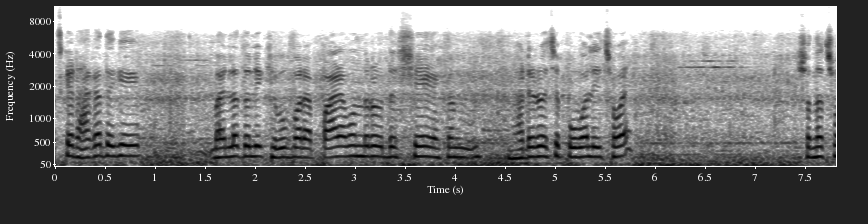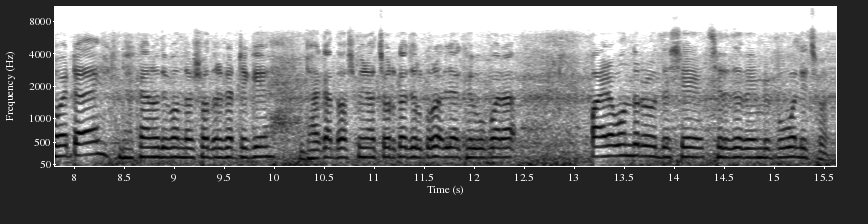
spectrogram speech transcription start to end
আজকে ঢাকা থেকে বাইলাতলি খেবুপাড়া পায়রা বন্দরের উদ্দেশ্যে এখন ঘাটে রয়েছে পোবালি ছয়। সন্ধ্যা ছয়টায় ঢাকা নদী বন্দর সদরঘাট থেকে ঢাকা দশ মিনার চরকাজল কোরালিয়া খেবুপাড়া পায়রা বন্দরের উদ্দেশ্যে ছেড়ে যাবে এমবি পোবালি ছয়।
